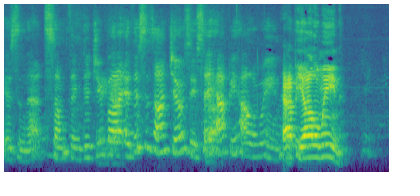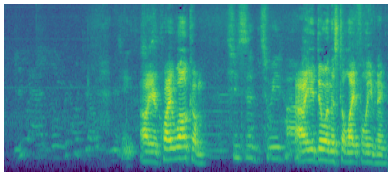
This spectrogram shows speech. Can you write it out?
Isn't that something? Did you There you buy... uh, This is Aunt Josie. Say Yeah. Happy Halloween. Happy Halloween. Oh, you're quite welcome. She said, sweetheart. How are you doing this delightful evening?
